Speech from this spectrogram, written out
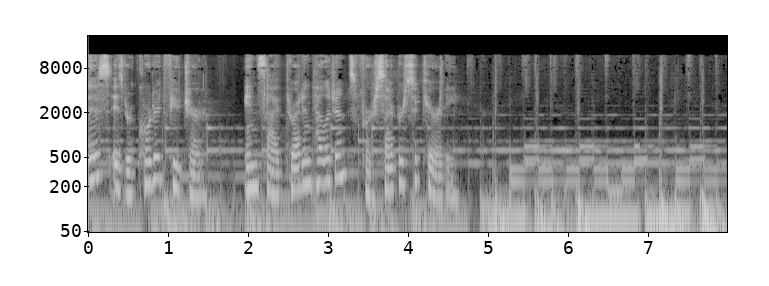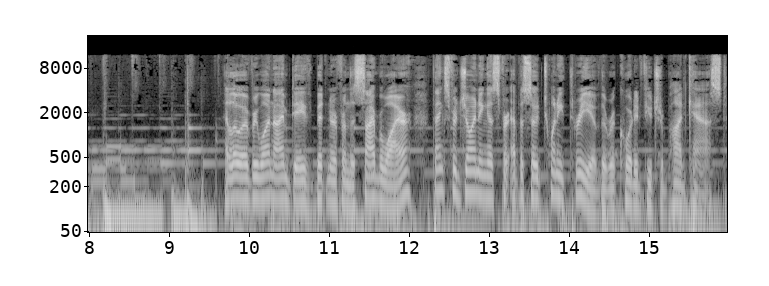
This is Recorded Future Inside Threat Intelligence for Cybersecurity. Hello, everyone. I'm Dave Bittner from the Cyberwire. Thanks for joining us for episode 23 of the Recorded Future podcast.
